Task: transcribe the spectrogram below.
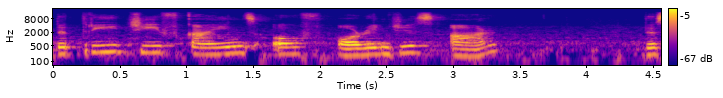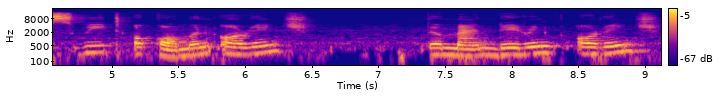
The three chief kinds of oranges are the sweet or common orange, the mandarin orange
